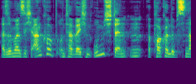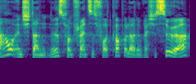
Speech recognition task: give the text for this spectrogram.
Also wenn man sich anguckt, unter welchen Umständen Apocalypse Now entstanden ist, von Francis Ford Coppola, dem Regisseur,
